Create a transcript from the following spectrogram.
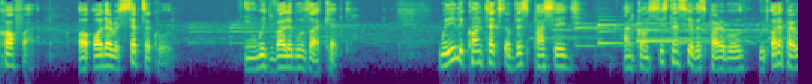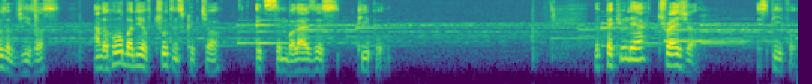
coffer, or other receptacle in which valuables are kept. Within the context of this passage and consistency of this parable with other parables of Jesus and the whole body of truth in Scripture, it symbolizes people. The peculiar treasure is people.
